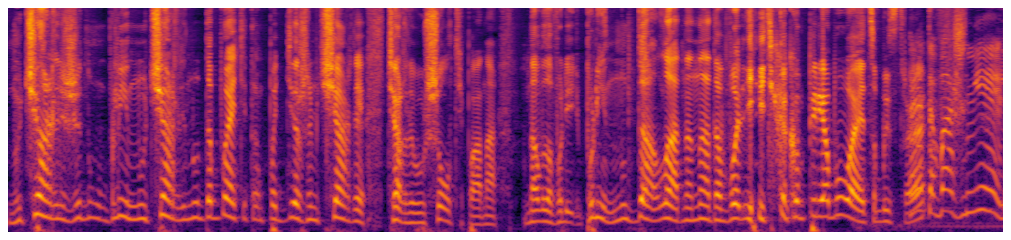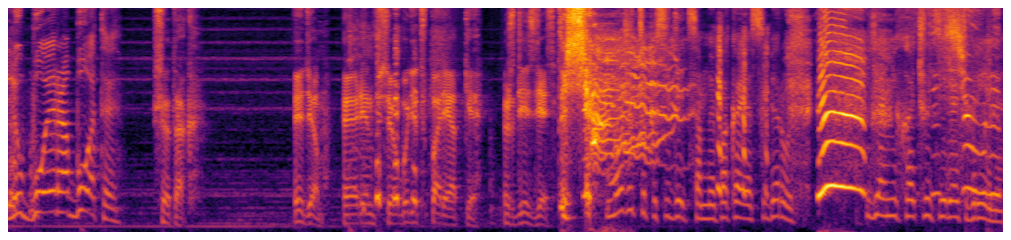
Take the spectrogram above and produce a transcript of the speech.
ну Чарли же, ну блин, ну Чарли, ну давайте там поддержим Чарли. Чарли ушел, типа, она, надо валить. Блин, ну да, ладно, надо валить. Как он переобувается быстро, а? Это важнее любой работы. Все так. Идем. Эрин, все будет в порядке. Жди здесь. Ты ща- Можете посидеть со мной, пока я соберусь? Я не хочу терять время.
